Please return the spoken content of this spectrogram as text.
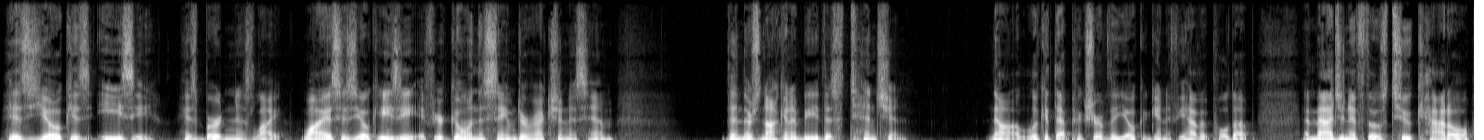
his yoke is easy, his burden is light. Why is his yoke easy? If you're going the same direction as him, then there's not going to be this tension. Now, look at that picture of the yoke again if you have it pulled up. Imagine if those two cattle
